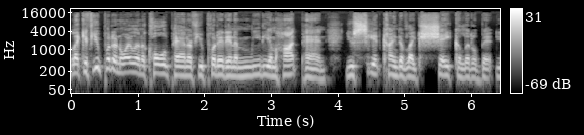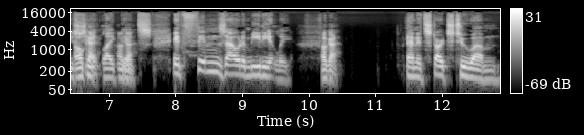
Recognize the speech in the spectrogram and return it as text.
like if you put an oil in a cold pan or if you put it in a medium hot pan, you see it kind of like shake a little bit. You see it like okay. it's it thins out immediately. Okay. and it starts to um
